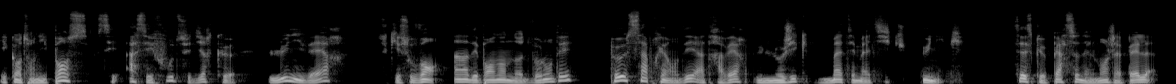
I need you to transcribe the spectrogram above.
Et quand on y pense, c'est assez fou de se dire que l'univers, ce qui est souvent indépendant de notre volonté, peut s'appréhender à travers une logique mathématique unique. C'est ce que personnellement j'appelle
